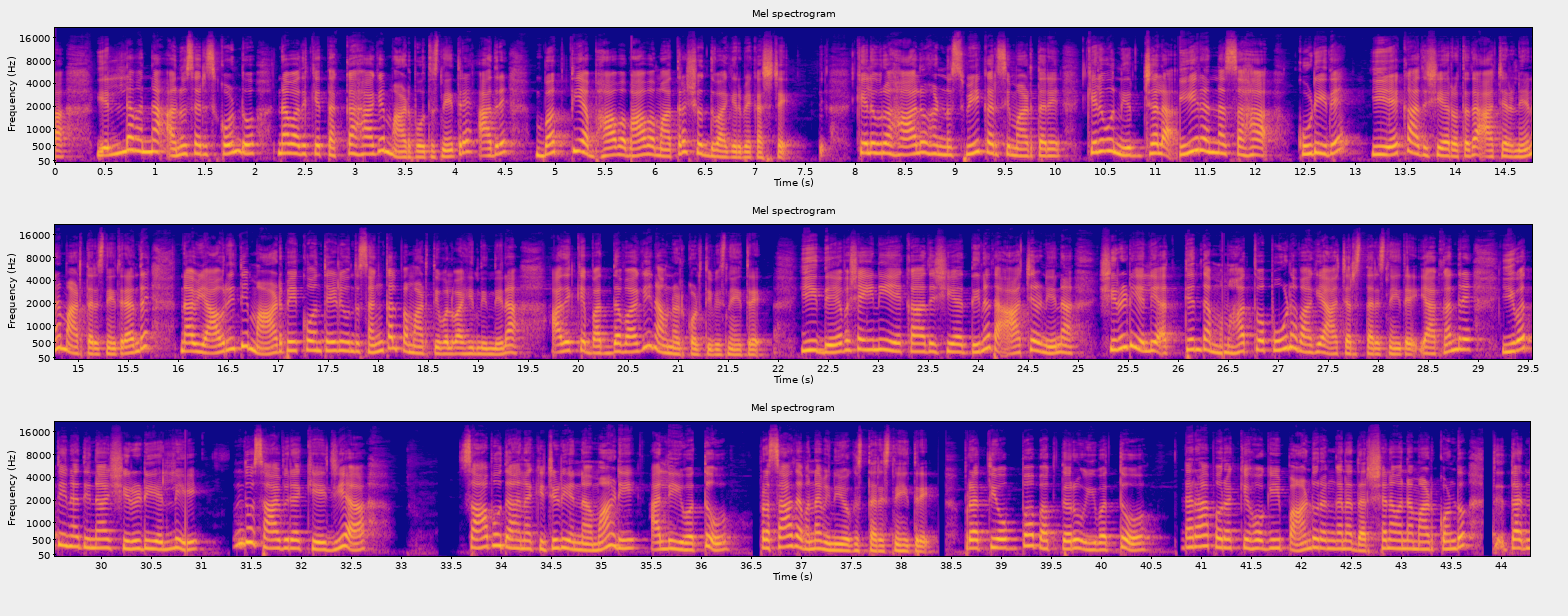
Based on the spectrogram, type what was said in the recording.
ಎಲ್ಲವನ್ನ ಅನುಸರಿಸಿಕೊಂಡು ನಾವು ಅದಕ್ಕೆ ತಕ್ಕ ಹಾಗೆ ಮಾಡ್ಬೋದು, ಸ್ನೇಹಿತರೆ. ಆದರೆ ಭಕ್ತಿಯ ಭಾವ ಭಾವ ಮಾತ್ರ ಶುದ್ಧವಾಗಿರ್ಬೇಕಷ್ಟೇ. ಕೆಲವರು ಹಾಲು ಹಣ್ಣು ಸ್ವೀಕರಿಸಿ ಮಾಡ್ತಾರೆ, ಕೆಲವು ನಿರ್ಜಲ ನೀರನ್ನು ಸಹ ಕುಡಿದೆ ಈ ಏಕಾದಶಿಯ ವ್ರತದ ಆಚರಣೆಯನ್ನು ಮಾಡ್ತಾರೆ ಸ್ನೇಹಿತರೆ. ಅಂದರೆ ನಾವು ಯಾವ ರೀತಿ ಮಾಡಬೇಕು ಅಂತ ಹೇಳಿ ಒಂದು ಸಂಕಲ್ಪ ಮಾಡ್ತೀವಲ್ವ ಹಿಂದಿನ ದಿನ, ಅದಕ್ಕೆ ಬದ್ಧವಾಗಿ ನಾವು ನಡ್ಕೊಳ್ತೀವಿ ಸ್ನೇಹಿತರೆ. ಈ ದೇವಶೈನಿ ಏಕಾದಶಿಯ ದಿನದ ಆಚರಣೆಯನ್ನು ಶಿರಡಿಯಲ್ಲಿ ಅತ್ಯಂತ ಮಹತ್ವಪೂರ್ಣವಾಗಿ ಆಚರಿಸ್ತಾರೆ ಸ್ನೇಹಿತರೆ. ಯಾಕಂದರೆ ಇವತ್ತಿನ ದಿನ ಶಿರಡಿಯಲ್ಲಿ ಒಂದು ಸಾವಿರ ಕೆ ಜಿಯ ಸಾಬುದಾನ ಕಿಚಡಿಯನ್ನು ಮಾಡಿ ಅಲ್ಲಿ ಇವತ್ತು ಪ್ರಸಾದವನ್ನು ವಿನಿಯೋಗಿಸ್ತಾರೆ ಸ್ನೇಹಿತರೆ. ಪ್ರತಿಯೊಬ್ಬ ಭಕ್ತರು ಇವತ್ತು ಪಂಡರಾಪುರಕ್ಕೆ ಹೋಗಿ ಪಾಂಡುರಂಗನ ದರ್ಶನವನ್ನು ಮಾಡಿಕೊಂಡು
